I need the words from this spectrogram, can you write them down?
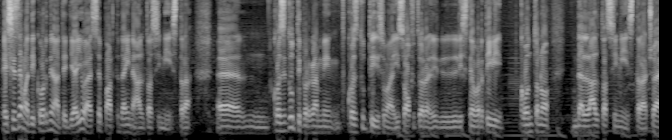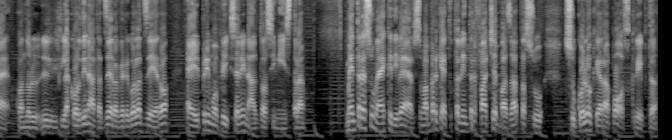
e il sistema di coordinate di iOS parte da in alto a sinistra. Eh, quasi tutti i programmi, quasi tutti insomma, i software, i sistemi operativi contano dall'alto a sinistra, cioè quando la coordinata 0,0 è il primo pixel in alto a sinistra mentre su Mac è diverso, ma perché tutta l'interfaccia è basata su, su quello che era PostScript,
